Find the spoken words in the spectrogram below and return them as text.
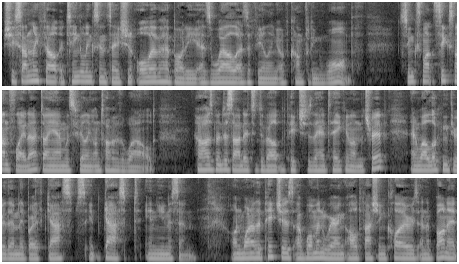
She suddenly felt a tingling sensation all over her body as well as a feeling of comforting warmth. Six, months, six months later, Diane was feeling on top of the world. Her husband decided to develop the pictures they had taken on the trip, and while looking through them, they both gasped, gasped in unison. On one of the pictures, a woman wearing old fashioned clothes and a bonnet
